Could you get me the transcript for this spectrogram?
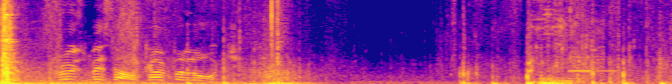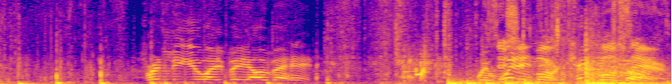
Him. Cruise missile, go for launch. Friendly UAV overhead. We're Position. Keep it Close air.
